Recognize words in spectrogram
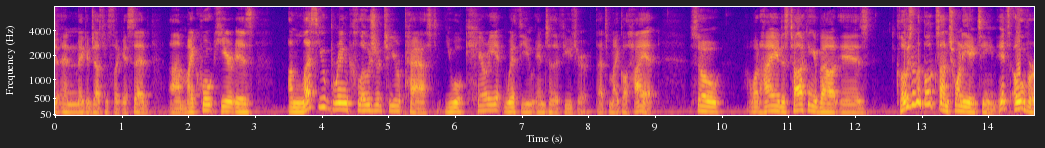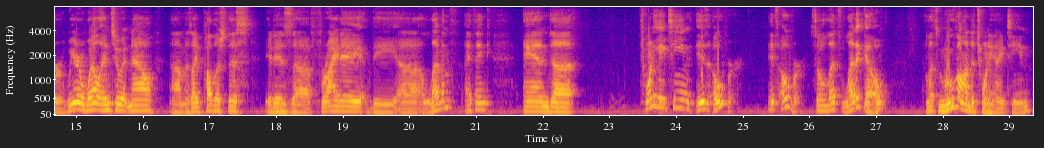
and make adjustments. Like I said, um, my quote here is, "Unless you bring closure to your past, you will carry it with you into the future." That's Michael Hyatt. So what Hyatt is talking about is closing the books on 2018. It's over. We are well into it now. Um, as I publish this, it is uh, Friday the uh, 11th, I think, and uh, 2018 is over. It's over. So let's let it go let's move on to 2019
